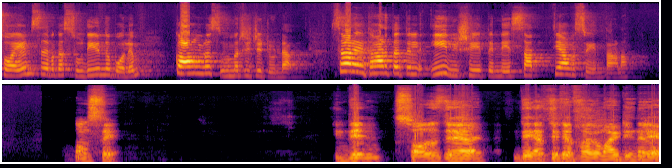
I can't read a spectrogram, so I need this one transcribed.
സ്വയം സേവക സ്തുതിയെന്ന് പോലും കോൺഗ്രസ് വിമർശിച്ചിട്ടുണ്ട്. സർ യഥാർത്ഥത്തിൽ ഈ വിഷയത്തിന്റെ സത്യാവസ്ഥ എന്താണ്? ഇന്ത്യൻ സ്വാതന്ത്ര്യ ദിനത്തിന്റെ ഭാഗമായിട്ട് ഇന്നലെ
